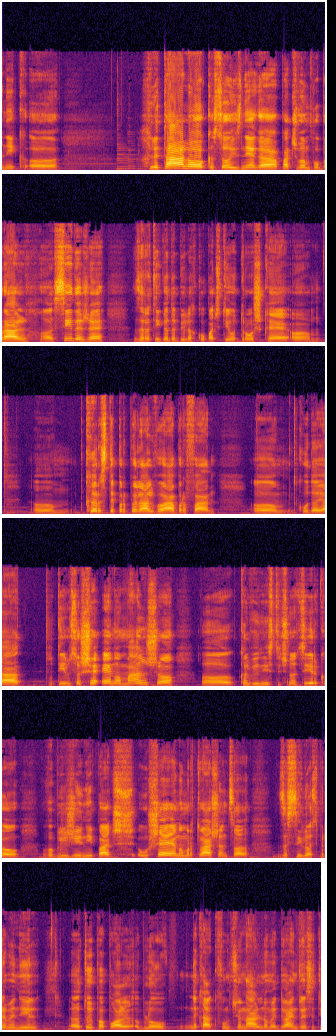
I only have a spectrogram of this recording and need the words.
nek uh, letalo, ki so iz njega pač ven pobrali uh, sedeže, zaradi tega, da bi lahko pač te otroške um, um, krste pripeljali v Abrafan. Um, tako da ja, potem so še eno manjšo uh, kalvinistično crkvo v bližini, pač v še eno mrtvašnico za silo spremenili. Uh, to je pa pol bilo nekako funkcionalno med 22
